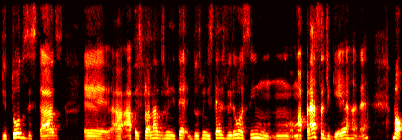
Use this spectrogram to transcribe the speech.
de todos os estados. É, a, a esplanada dos ministérios, dos ministérios virou assim um, um, uma praça de guerra, né? Bom,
